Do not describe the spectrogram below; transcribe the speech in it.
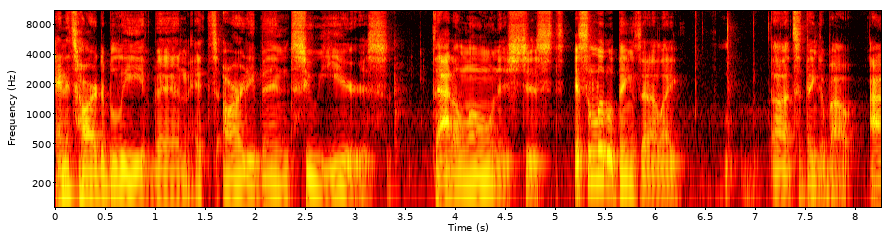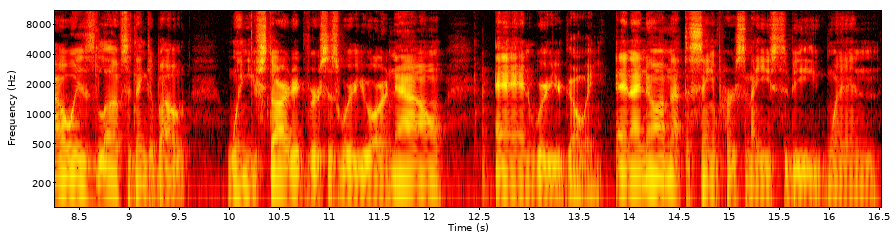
And it's hard to believe, man. It's already been two years. That alone is just, it's the little things that I like uh, to think about. I always love to think about when you started versus where you are now and where you're going. And I know I'm not the same person I used to be when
